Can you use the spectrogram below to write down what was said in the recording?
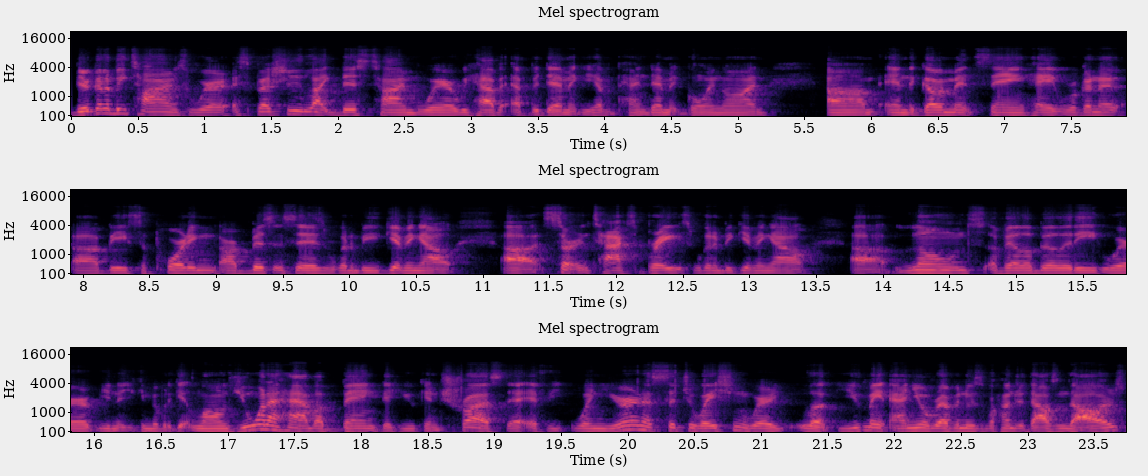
There are going to be times where, especially like this time where we have an epidemic, you have a pandemic going on, um, and the government saying, hey, we're going to uh, be supporting our businesses. We're going to be giving out uh, certain tax breaks. We're going to be giving out uh, loans availability where you know you can be able to get loans. You want to have a bank that you can trust. That if when you're in a situation where look, you've made annual revenues of hundred thousand dollars,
